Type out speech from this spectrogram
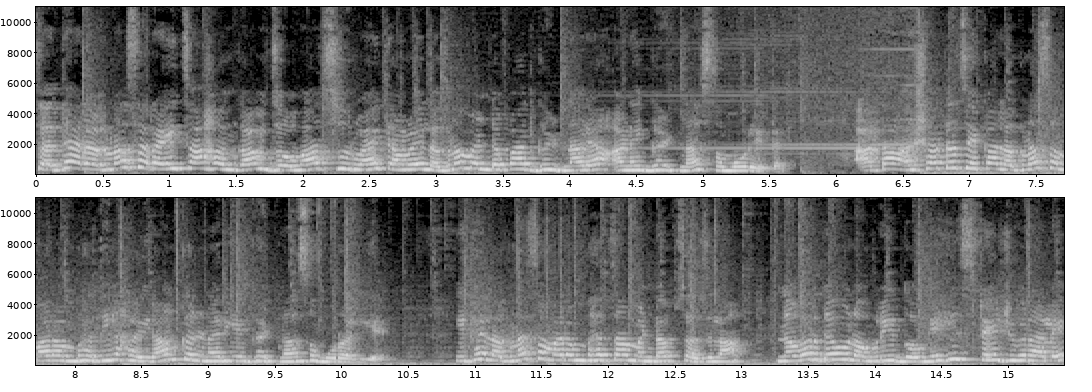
सध्या लग्नसराईचा हंगाम जोमात सुरू आहे त्यामुळे लग्न मंडपात घडणाऱ्या अनेक घटना समोर येत आहेत. आता अशातच एका लग्न समारंभातील हैराण करणारी एक घटना समोर आली आहे. इथे लग्न समारंभाचा मंडप सजला नवरदेव नवरी दोघेही स्टेजवर आले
